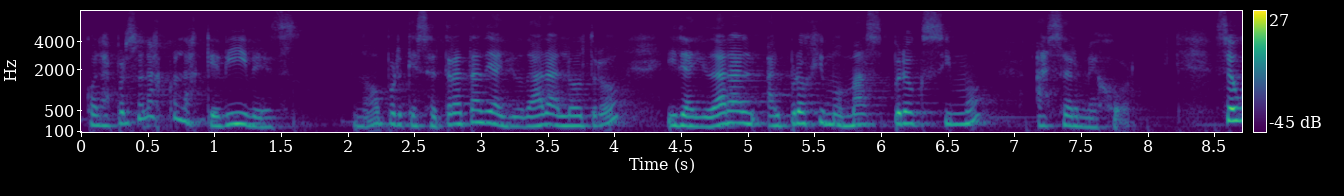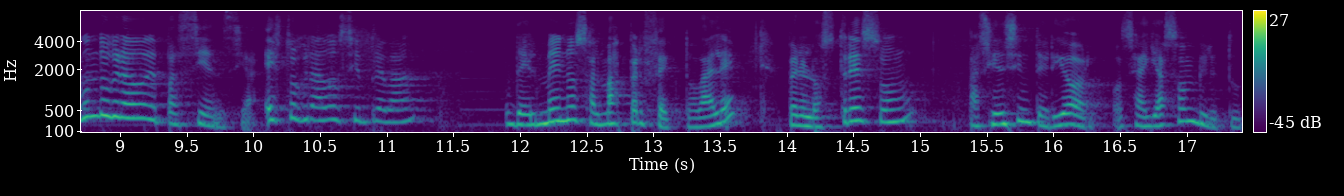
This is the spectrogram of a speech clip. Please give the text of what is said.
con las personas con las que vives, ¿no? porque se trata de ayudar al otro y de ayudar al, prójimo más próximo a ser mejor. Segundo grado de paciencia. Estos grados siempre van del menos al más perfecto, ¿vale? Pero los tres son paciencia interior, o sea, ya son virtud.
